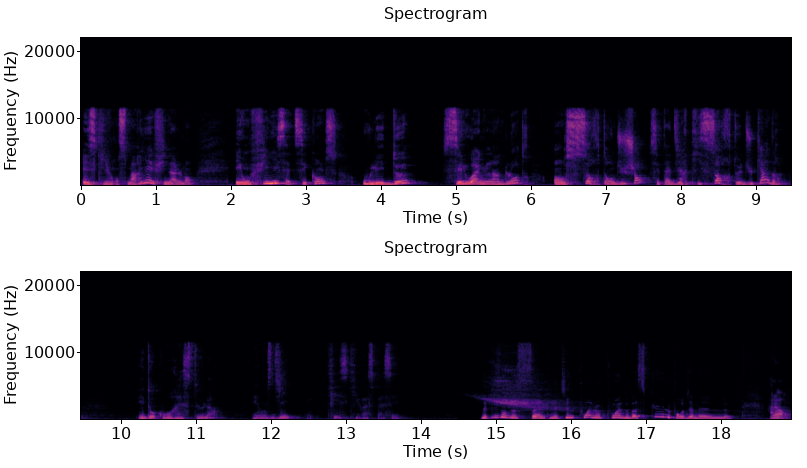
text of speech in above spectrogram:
est-ce qu'ils vont se marier finalement? Et on finit cette séquence où les deux s'éloignent l'un de l'autre en sortant du champ, c'est-à-dire qu'ils sortent du cadre. Et donc on reste là et on se dit, mais qu'est-ce qui va se passer? L'épisode 5 n'est-il point le point de bascule pour Jamel? Alors,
